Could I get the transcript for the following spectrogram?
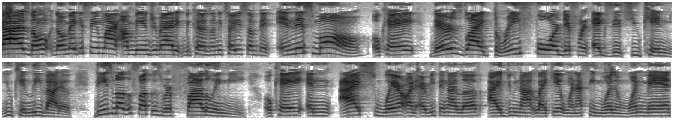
guys don't don't make it seem like i'm being dramatic because let me tell you something. In this mall okay there's like three four different exits you can you can leave out of. These motherfuckers were following me okay? And i swear on everything i love i do not like it when i see more than one man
